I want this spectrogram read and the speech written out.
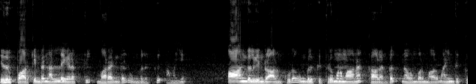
எதிர்பார்க்கின்ற நல்ல இடத்தில் வரன்கள் உங்களுக்கு அமையும். ஆண்கள் என்றாலும் கூட உங்களுக்கு திருமணமான காலங்கள் நவம்பர் மாதம் ஐந்துக்கு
